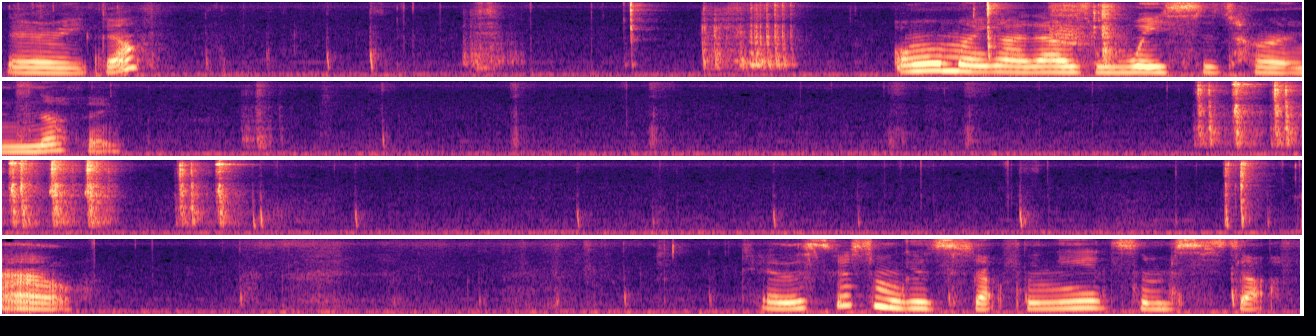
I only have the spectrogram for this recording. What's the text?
There we go. Oh my god, that was a waste of time. Nothing. Ow. Okay, let's get some good stuff. We need some stuff.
